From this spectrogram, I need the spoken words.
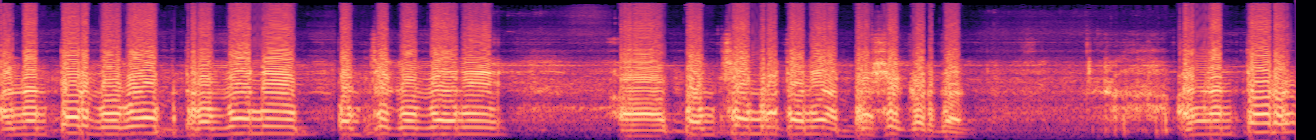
आणि नंतर वेगळ्या द्रव्याने पंचगव्याने पंचामृताने अभिषेक करतात. आणि नंतर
